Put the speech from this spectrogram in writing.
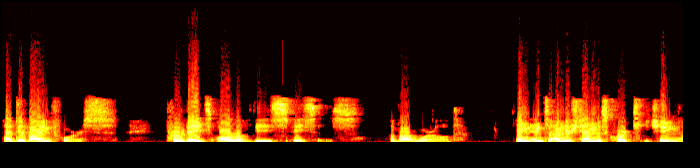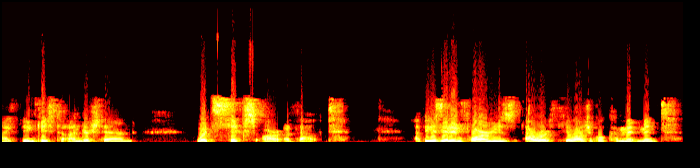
a divine force, pervades all of these spaces of our world. And, and to understand this core teaching, I think, is to understand what Sikhs are about, uh, because it informs our theological commitment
